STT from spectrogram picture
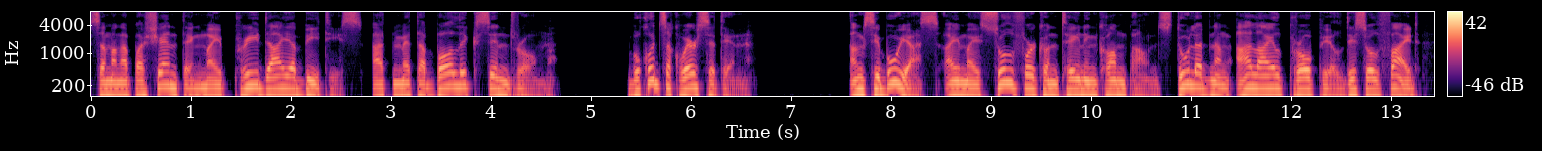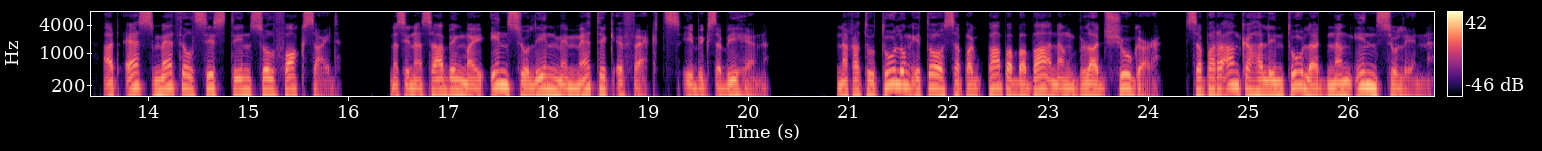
sa mga pasyenteng may pre-diabetes at metabolic syndrome. Bukod sa quercetin, ang sibuyas ay may sulfur-containing compounds tulad ng allyl propyl disulfide at S-methylcysteine sulfoxide na sinasabing may insulin mimetic effects, ibig sabihin, nakatutulong ito sa pagpapababa ng blood sugar sa paraang kahalintulad ng insulin.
